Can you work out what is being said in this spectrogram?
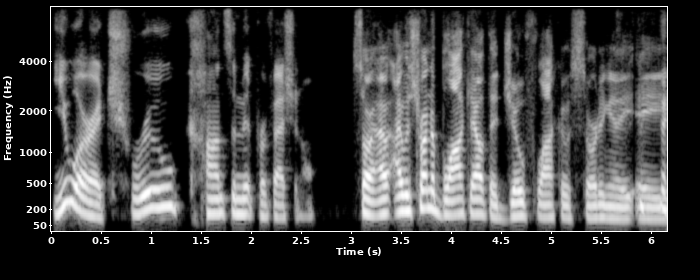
You are a true consummate professional. Sorry, I, I, was trying to block out that Joe Flacco starting a, a, a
